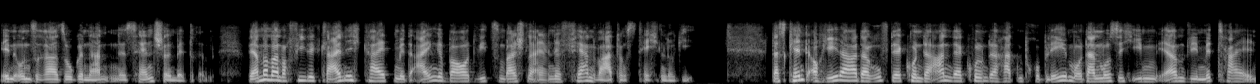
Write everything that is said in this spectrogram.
in unserer sogenannten Essential mit drin. Wir haben aber noch viele Kleinigkeiten mit eingebaut, wie zum Beispiel eine Fernwartungstechnologie. Das kennt auch jeder, da ruft der Kunde an, der Kunde hat ein Problem und dann muss ich ihm irgendwie mitteilen,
